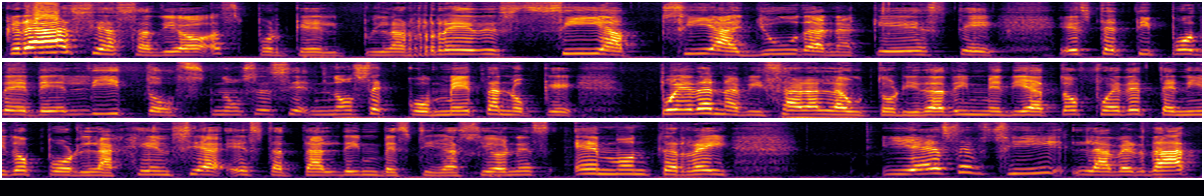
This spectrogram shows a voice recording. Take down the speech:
gracias a Dios, porque las redes sí, sí ayudan a que este, este tipo de delitos no se, se- no se cometan o que puedan avisar a la autoridad de inmediato, fue detenido por la Agencia Estatal de Investigaciones en Monterrey. Y ese sí, la verdad,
